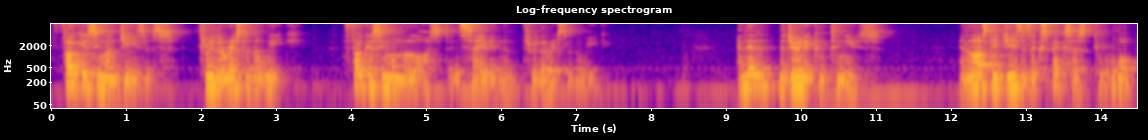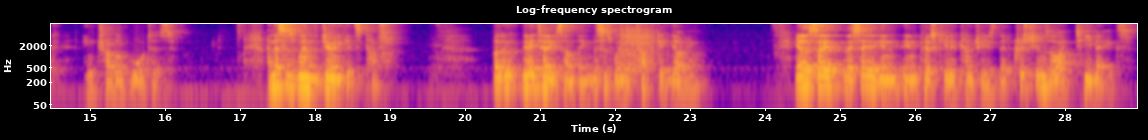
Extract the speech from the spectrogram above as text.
focusing on Jesus through the rest of the week, focusing on the lost and saving them through the rest of the week. And then the journey continues. And lastly, Jesus expects us to walk in troubled waters. And this is when the journey gets tough. But let me tell you something. This is when the tough get going. You know, they say, they say in, in persecuted countries that Christians are like tea bags.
